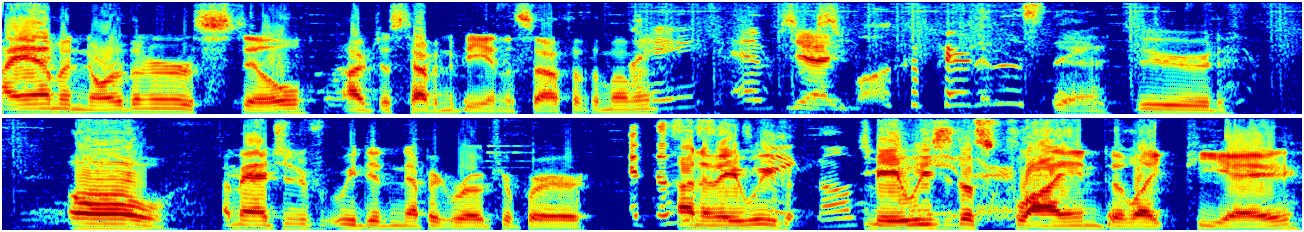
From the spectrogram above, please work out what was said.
I am a northerner still. I just happen to be in the south at the moment. I am so Yeah. small compared to this Yeah, dude. Oh, imagine if we did an epic road trip where It doesn't I don't know, maybe we maybe we should just fly into like PA,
